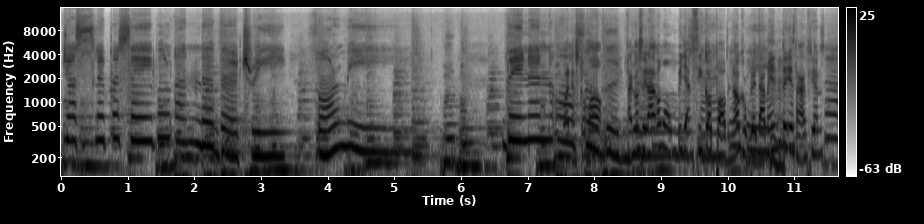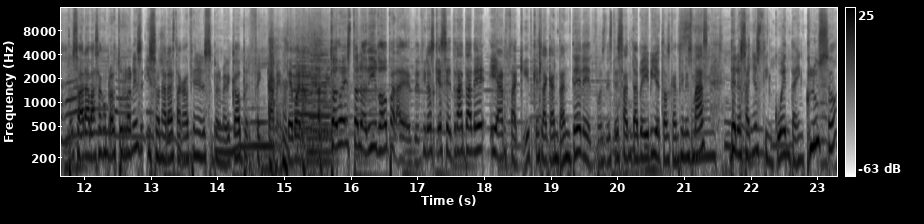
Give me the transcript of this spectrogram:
just slip a sable under the tree for me. Bueno, es como, está considerada como un villancico pop, ¿no? Completamente. Y esta canción, pues ahora vas a comprar turrones y sonará esta canción en el supermercado perfectamente. Bueno, todo esto lo digo para deciros que se trata de Eartha Kitt, que es la cantante de, pues, de este Santa Baby y otras canciones más de los años 50. Incluso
